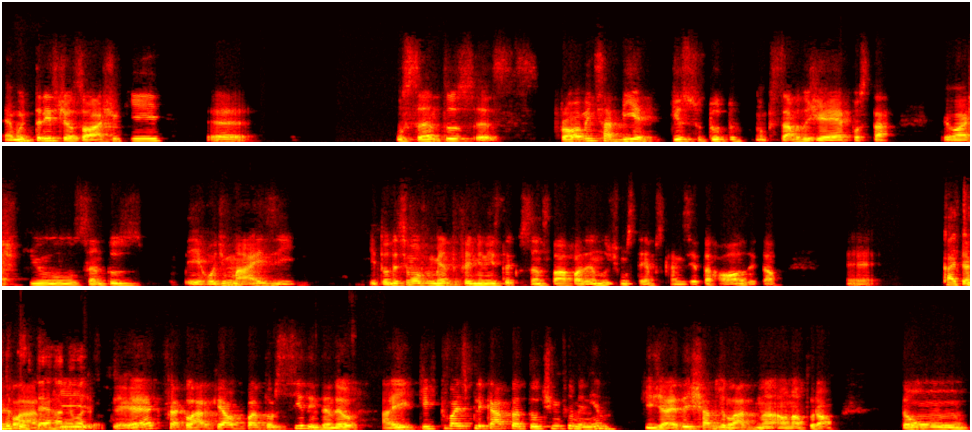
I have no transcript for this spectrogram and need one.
é muito triste. Eu só acho que é, o Santos é, provavelmente sabia disso tudo, não precisava do GE postar. Eu acho que o Santos errou demais e e todo esse movimento feminista que o Santos estava fazendo nos últimos tempos, camiseta rosa e tal. É, Cai tudo claro por terra, que, né, Matheus? É, fica claro que é algo para a torcida, entendeu? Aí o que, que tu vai explicar para o time feminino, que já é deixado de lado na, ao natural? Então,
